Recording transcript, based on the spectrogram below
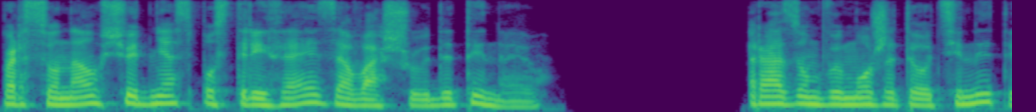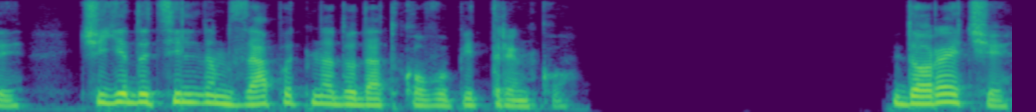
Персонал щодня спостерігає за вашою дитиною. Разом ви можете оцінити, чи є доцільним запит на додаткову підтримку. До речі,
